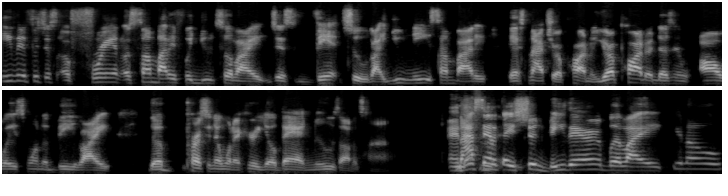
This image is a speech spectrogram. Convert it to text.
even if it's just a friend or somebody for you to like just vent to, like you need somebody that's not your partner. Your partner doesn't always want to be like the person that want to hear your bad news all the time. And not saying that they shouldn't be there, but like you know,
